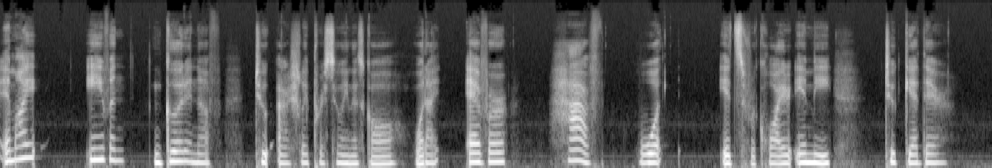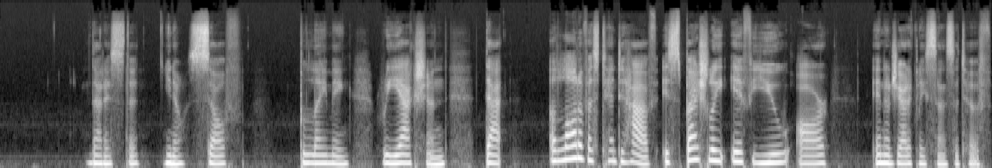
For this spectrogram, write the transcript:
Am I even good enough to actually pursuing this goal? Would I ever have what it's required in me to get there. That is the, you know, self blaming reaction that a lot of us tend to have, especially if you are energetically sensitive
